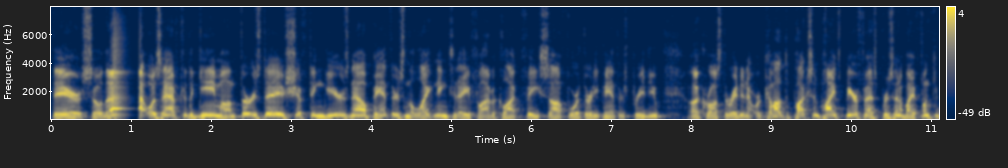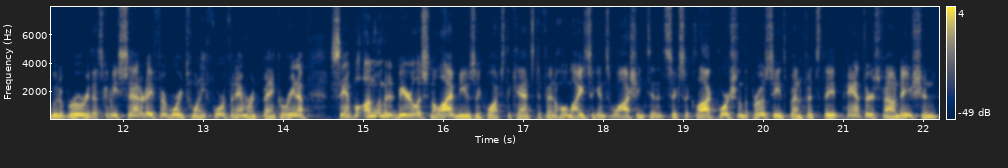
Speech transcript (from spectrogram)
there. So that, that was after the game on Thursday. Shifting gears now, Panthers and the Lightning today, 5 o'clock face-off, 4.30 Panthers preview across the Radio Network. Come out to Pucks and Pints Beer Fest presented by Funky Buddha Brewery. That's going to be Saturday, February 24th at Amerant Bank Arena. Sample unlimited beer, listen to live music, watch the Cats defend home ice against Washington at 6 o'clock. Portion of the proceeds benefits the Panthers Foundation.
